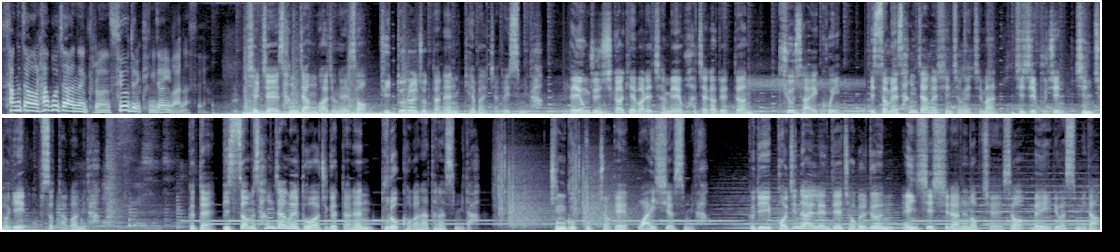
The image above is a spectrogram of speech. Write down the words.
상장을 하고자 하는 그런 수요들이 굉장히 많았어요. 실제 상장 과정에서 뒷돈을 줬다는 개발자도 있습니다. 배용준 씨가 개발에 참여해 화제가 됐던 Q사의 코인. 빗썸에 상장을 신청했지만 지지부진 진척이 없었다고 합니다. 그때 빗썸 상장을 도와주겠다는 브로커가 나타났습니다. 중국 국적의 Y씨였습니다. 그 뒤 버진 아일랜드에 적을 둔 NCC라는 업체에서 메일이 왔습니다.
